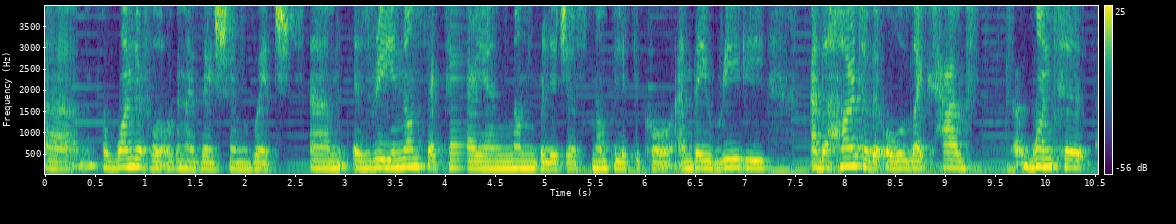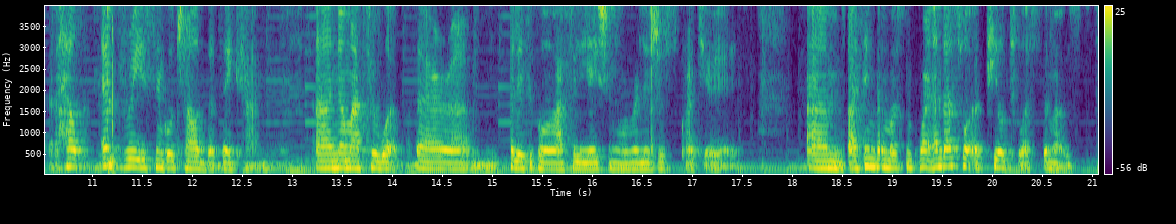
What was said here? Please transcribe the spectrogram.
um, a wonderful organization which um, is really non-sectarian, non-religious, non-political, and they really, at the heart of it all, like have want to help every single child that they can, uh, no matter what their um, political affiliation or religious criteria is. Um, so I think the most important, and that's what appealed to us the most.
